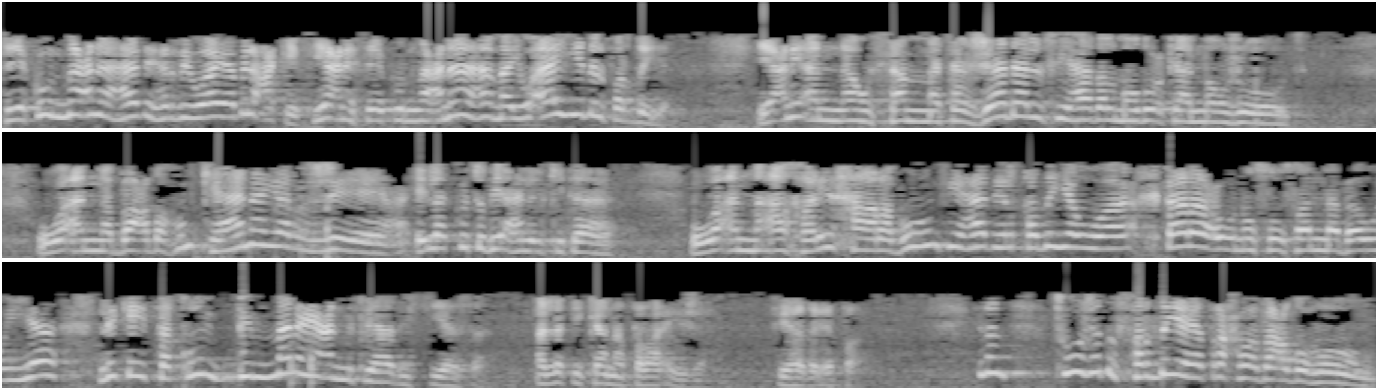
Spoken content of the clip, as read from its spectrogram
سيكون معنى هذه الرواية بالعكس يعني سيكون معناها ما يؤيد الفرضية. يعني أنه ثمة جدل في هذا الموضوع كان موجود وأن بعضهم كان يرجع إلى كتب أهل الكتاب. وأن آخرين حاربوهم في هذه القضية واخترعوا نصوصا نبوية لكي تقوم بالمنع عن مثل هذه السياسة التي كانت رائجة في هذا الإطار. إذا توجد فرضية يطرحها بعضهم.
